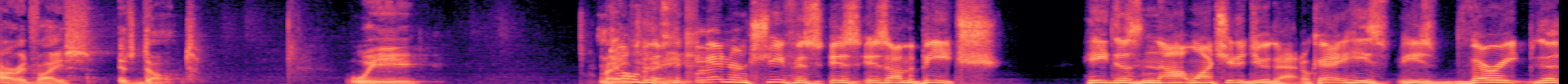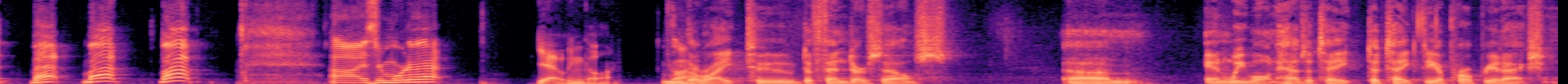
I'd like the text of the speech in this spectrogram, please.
our advice is don't. We No, because the commander in chief is, is is on the beach. He does not want you to do that. Okay, he's he's very that bop bop bop. Uh, is there more to that? Yeah, we can go on. the right to defend ourselves, um, and we won't hesitate to take the appropriate action.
